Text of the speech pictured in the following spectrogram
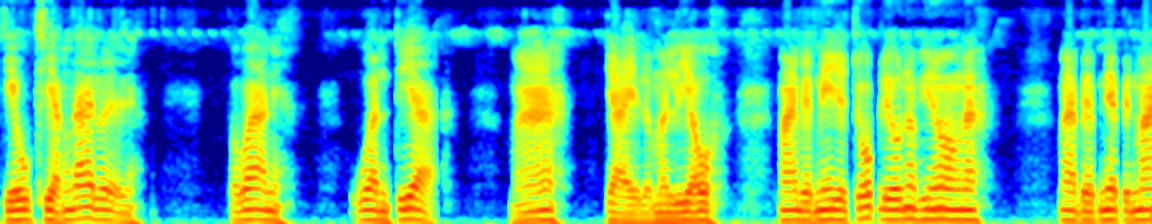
เกลเขียงได้เลยเนี่ยเพราะว่าเนี่ยอ้วนเตี้ยมาใหญ่แล้วมาเลียว ไม้แบบนี้จะจบเร็วนะพี่น้องนะไม้แบบนี้เป็นไม้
